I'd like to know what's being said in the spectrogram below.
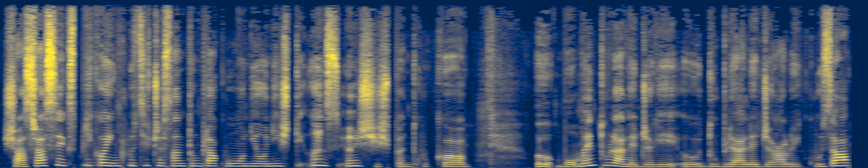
Și așa se explică inclusiv ce s-a întâmplat cu unioniștii îns- înșiși, pentru că uh, momentul alegerii, uh, duble alegerea lui Cuza,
